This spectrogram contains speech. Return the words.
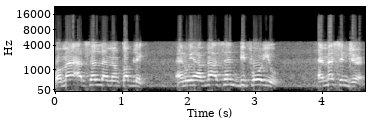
وما أرسلنا من قبلك and we have not sent before you a messenger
